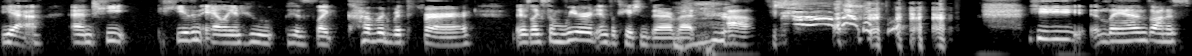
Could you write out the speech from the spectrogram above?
yeah, and he he is an alien who is like covered with fur. There's like some weird implications there, but um, he lands on his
